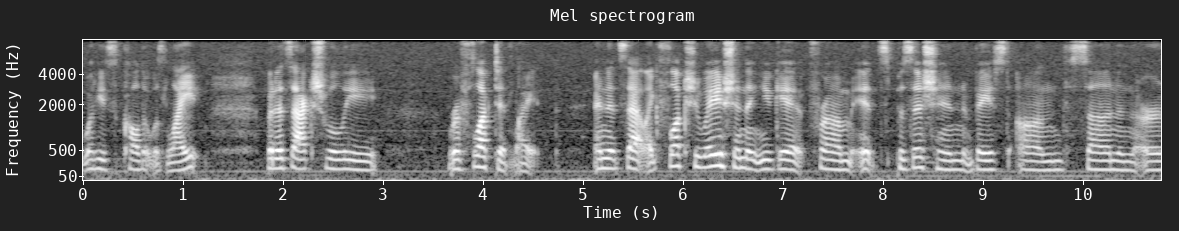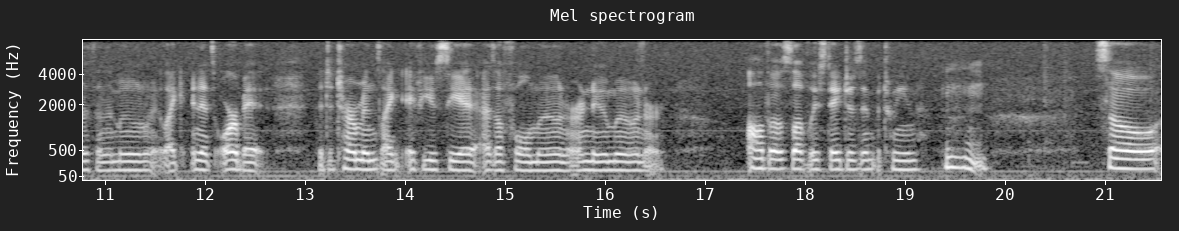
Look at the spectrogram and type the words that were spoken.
what he's called it was light, but it's actually reflected light, and it's that like fluctuation that you get from its position based on the sun and the earth and the moon, like in its orbit, that determines like if you see it as a full moon or a new moon or all those lovely stages in between. Mm-hmm. So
